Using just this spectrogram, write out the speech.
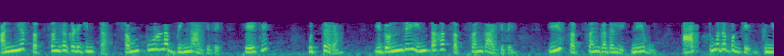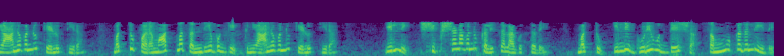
ಅನ್ಯ ಸತ್ಸಂಗಗಳಿಗಿಂತ ಸಂಪೂರ್ಣ ಭಿನ್ನ ಆಗಿದೆ. ಹೇಗೆ? ಉತ್ತರ, ಇದೊಂದೇ ಇಂತಹ ಸತ್ಸಂಗ ಆಗಿದೆ. ಈ ಸತ್ಸಂಗದಲ್ಲಿ ನೀವು ಆತ್ಮದ ಬಗ್ಗೆ ಜ್ಞಾನವನ್ನು ಕೇಳುತ್ತೀರಾ ಮತ್ತು ಪರಮಾತ್ಮ ತಂದೆಯ ಬಗ್ಗೆ ಜ್ಞಾನವನ್ನು ಕೇಳುತ್ತೀರಾ? ಇಲ್ಲಿ ಶಿಕ್ಷಣವನ್ನು ಕಲಿಸಲಾಗುತ್ತದೆ ಮತ್ತು ಇಲ್ಲಿ ಗುರಿ ಉದ್ದೇಶ ಸಮ್ಮುಖದಲ್ಲಿ ಇದೆ.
